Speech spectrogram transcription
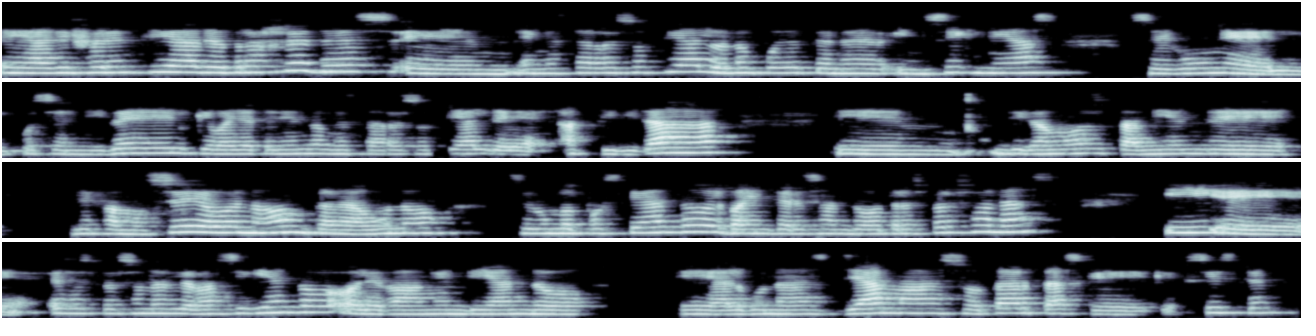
Eh, a diferencia de otras redes, en esta red social uno puede tener insignias según el, pues el nivel que vaya teniendo en esta red social de actividad, em, digamos también de, de famoseo, ¿no? Cada uno, según va posteando, va interesando a otras personas y eh, esas personas le van siguiendo o le van enviando eh, algunas llamas o tartas que, existen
